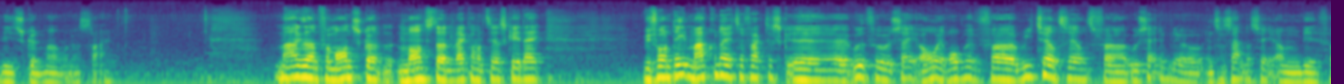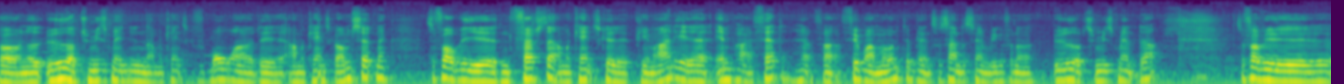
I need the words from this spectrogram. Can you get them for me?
lige skynde mig at understrege. Markederne for morgenstunden, hvad kommer der til at ske i dag? Vi får en del makrodata faktisk øh, ud fra USA og Europa. For retail sales for USA, det bliver jo interessant at se, om vi får noget øget optimisme ind i den amerikanske forbruger og det amerikanske omsætning. Så får vi øh, den første amerikanske PMI, det er Empire Fed her fra februar måned. Det bliver interessant at se, om vi kan få noget øget optimisme ind der. Så får vi, øh,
